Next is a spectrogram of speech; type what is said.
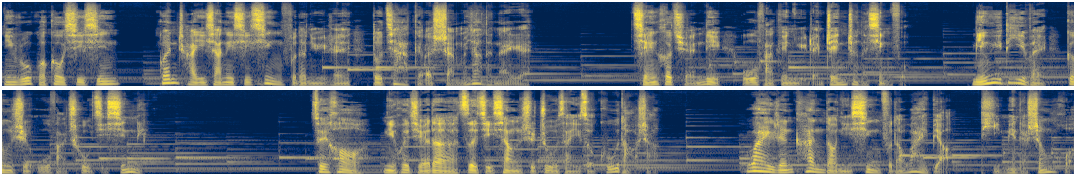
你如果够细心。观察一下那些幸福的女人都嫁给了什么样的男人？钱和权力无法给女人真正的幸福，名誉地位更是无法触及心灵。最后你会觉得自己像是住在一座孤岛上，外人看到你幸福的外表、体面的生活，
